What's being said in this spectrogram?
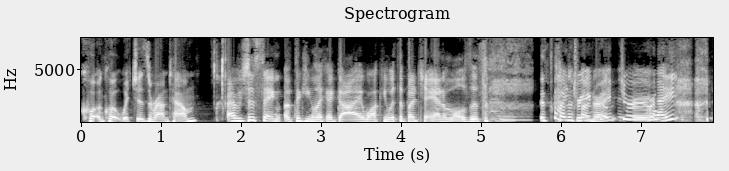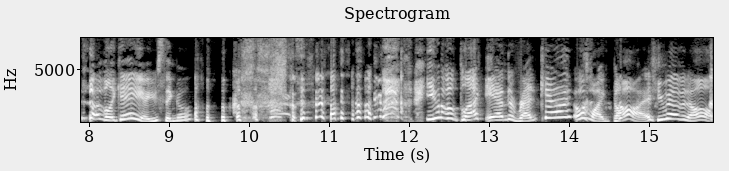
quote unquote witches around town. I was just saying, I'm thinking like a guy walking with a bunch of animals. It's it's kind of dream fun, right? come true, Right? I'm like, hey, are you single? you have a black and a red cat? Oh my god, you have it all.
